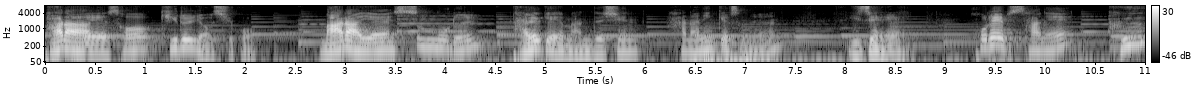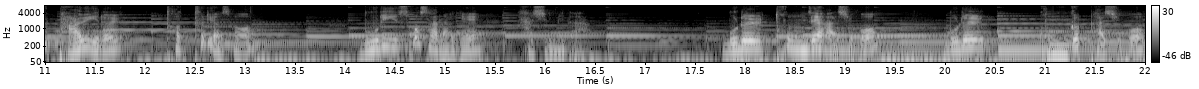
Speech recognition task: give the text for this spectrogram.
바라에서 길을 여시고 마라의 쓴물을 달게 만드신 하나님께서는 이제 호렙산의 그 바위를 터뜨려서 물이 솟아나게 하십니다. 물을 통제하시고 물을 공급하시고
